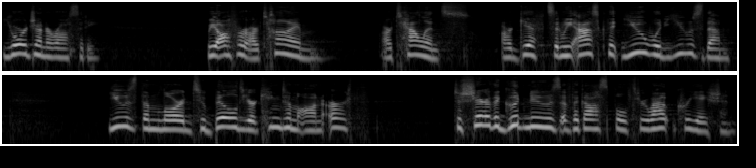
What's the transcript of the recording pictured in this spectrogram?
your generosity. We offer our time, our talents, our gifts, and we ask that you would use them. Use them, Lord, to build your kingdom on earth, to share the good news of the gospel throughout creation,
